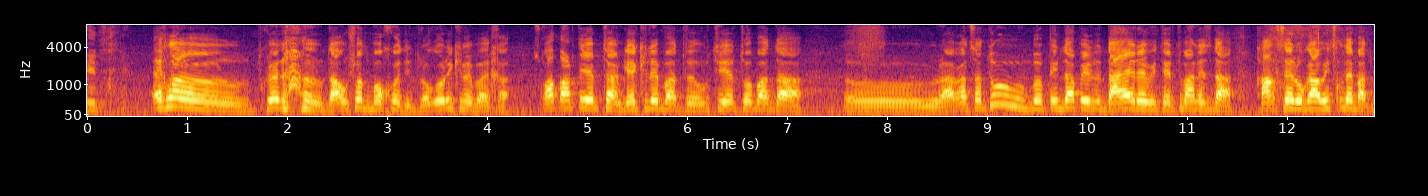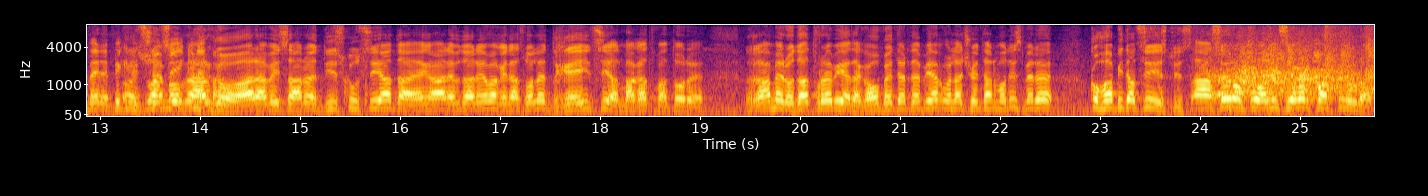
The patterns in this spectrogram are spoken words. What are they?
კითხე. ეხლა თქვენ დაუშვათ მოხვედით, როგორ იქნება ეხლა სხვა პარტიებთან გექნებათ ურთიერთობა და რაღაცა თუ პირდაპირ დაერევით ერთმანეს და ხალხზე რო გავიწყდებათ მე ფიქრის ვასე იქნება. შემოგარგო, არავის არ ვე დისკუსია და ეგ არევდარება გენასოლე დღეიციან მაგათმა თორე ღამე რო დათვრებიან და გაუბედერდებიან ყველა ჩვენთან მოდის მე კოჰაბიტაციისთვის. ასე რომ კოალიცია ვარ ფაქტიურად.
